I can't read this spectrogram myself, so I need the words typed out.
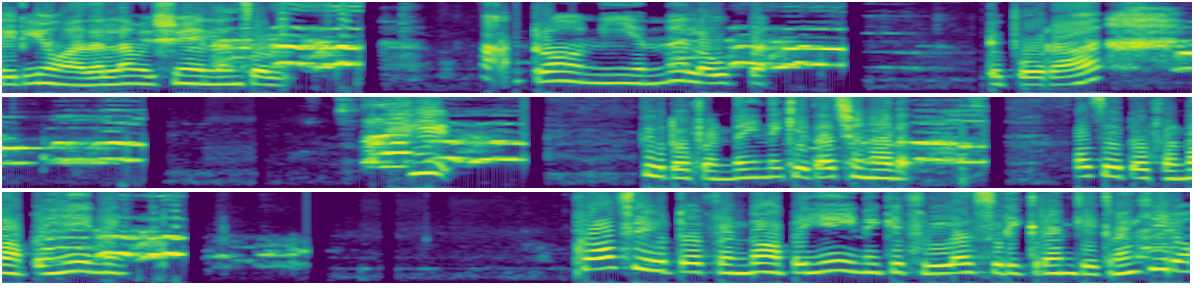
தெரியும் அதெல்லாம் விஷயம் இல்லைன்னு சொல் அப்புறம் நீ என்ன லவ் பண்ணிட்டு போகிறா ஹே ப்ராசிக்யூட்டர் ஃப்ரெண்டை இன்னைக்கு ஏதாச்சும் நட ப்ராசிக்யூட்டர் ஃப்ரெண்டும் அப்போ ஏன் இன்னைக்கு. ப்ராசிக்யூட்டர் ஃப்ரெண்டும் அப்போ ஏன் இன்னைக்கு ஃபுல்லாக சிரிக்கிறேன்னு கேட்குறேன் ஹீரோ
